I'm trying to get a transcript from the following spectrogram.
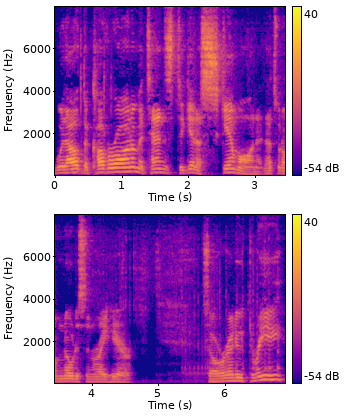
without the cover on them. It tends to get a skim on it. That's what I'm noticing right here. So we're going to do 3,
